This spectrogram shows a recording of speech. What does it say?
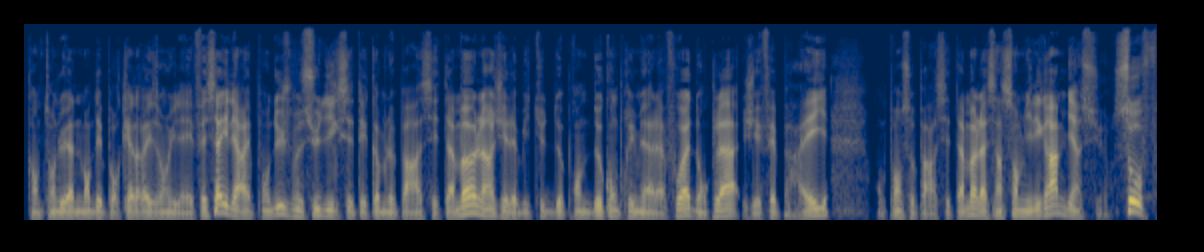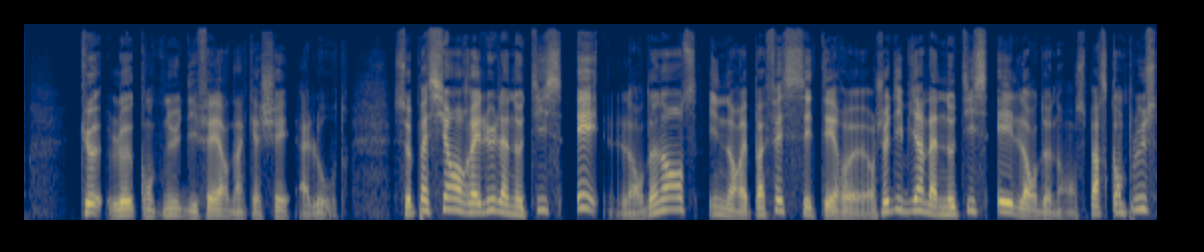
Quand on lui a demandé pour quelle raison il avait fait ça, il a répondu Je me suis dit que c'était comme le paracétamol, hein, j'ai l'habitude de prendre deux comprimés à la fois, donc là, j'ai fait pareil. On pense au paracétamol à 500 mg, bien sûr. Sauf que le contenu diffère d'un cachet à l'autre. Ce patient aurait lu la notice et l'ordonnance, il n'aurait pas fait cette erreur. Je dis bien la notice et l'ordonnance, parce qu'en plus,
